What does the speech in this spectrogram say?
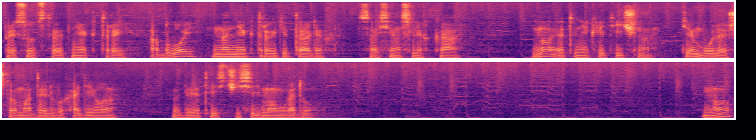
Присутствует некоторый облой на некоторых деталях, совсем слегка, но это не критично. Тем более, что модель выходила в 2007 году. Но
